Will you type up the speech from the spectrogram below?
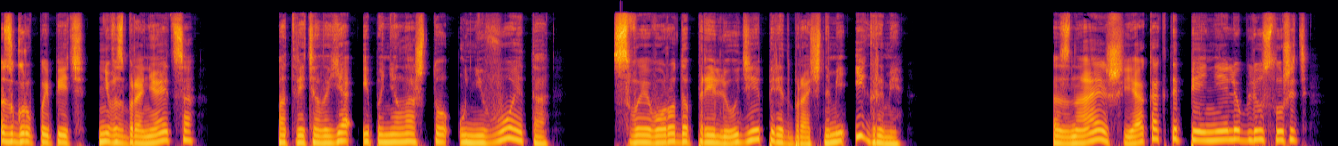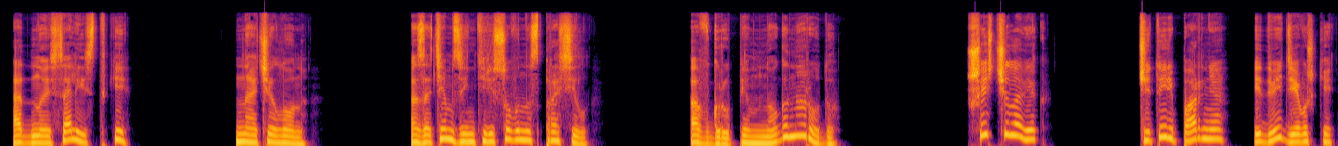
С группой петь не возбраняется?» Ответила я и поняла, что у него это своего рода прелюдия перед брачными играми. «Знаешь, я как-то пение люблю слушать одной солистки», — начал он, а затем заинтересованно спросил, «А в группе много народу?» «Шесть человек. Четыре парня и две девушки»,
